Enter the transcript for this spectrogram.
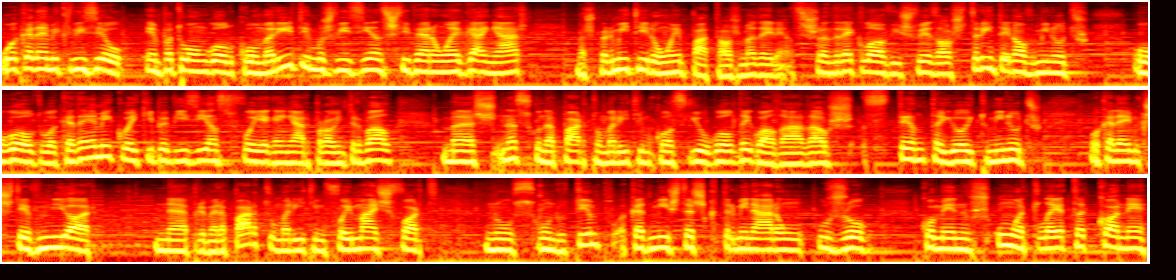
O Académico de Viseu empatou um golo com o Marítimo. Os vizienses estiveram a ganhar mas permitiram um empate aos madeirenses. André Clovis fez aos 39 minutos o gol do Académico, a equipa viziense foi a ganhar para o intervalo, mas na segunda parte o Marítimo conseguiu o gol da igualdade aos 78 minutos. O Académico esteve melhor na primeira parte. O Marítimo foi mais forte no segundo tempo. Academistas que terminaram o jogo com menos um atleta, Coné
